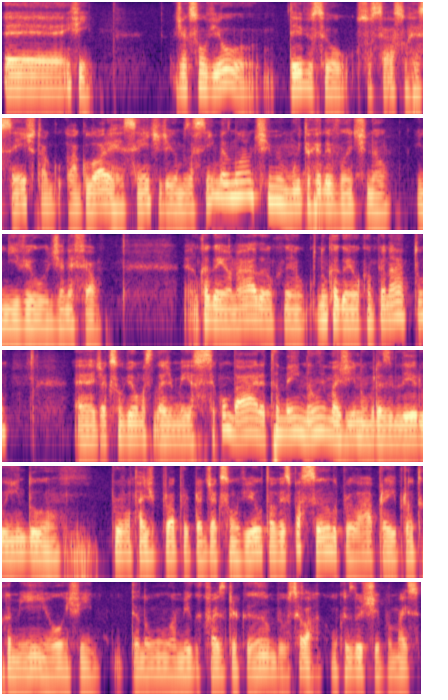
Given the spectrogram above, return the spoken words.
É, enfim, Jacksonville teve o seu sucesso recente, tá? a glória recente, digamos assim, mas não é um time muito relevante, não, em nível de NFL. É, nunca ganhou nada, nunca ganhou, nunca ganhou o campeonato. É, Jacksonville é uma cidade meio secundária. Também não imagino um brasileiro indo por vontade própria para Jacksonville, talvez passando por lá para ir para outro caminho, ou enfim, tendo um amigo que faz intercâmbio, sei lá, uma coisa do tipo. Mas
